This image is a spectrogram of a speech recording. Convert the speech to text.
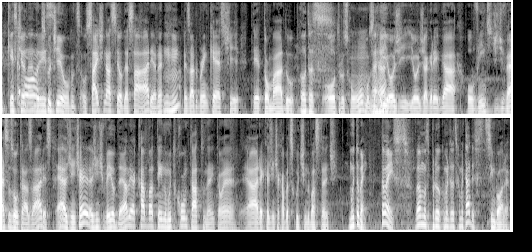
É questionando bom isso. discutir. O, o site nasceu dessa área, né? Uhum. Apesar do Braincast ter tomado Outras. outros rumos Aham. aí hoje e hoje agregar ouvintes de diversas outras áreas, é a gente a gente veio dela e acaba tendo muito contato, né? Então é, é a área que a gente acaba discutindo bastante. Muito bem. Então é isso. Vamos pro comentário dos comentários? Simbora.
